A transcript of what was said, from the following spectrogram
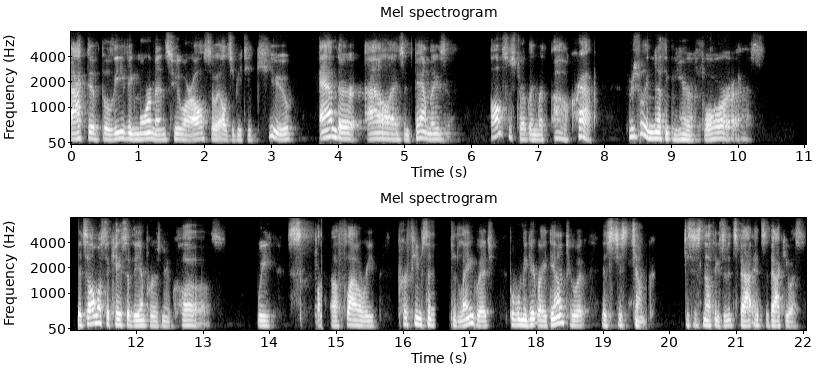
active believing Mormons who are also LGBTQ and their allies and families also struggling with, oh crap, there's really nothing here for us. It's almost a case of the emperor's new clothes. We a flowery, perfume scented language, but when we get right down to it, it's just junk. It's just nothing. It's va- it's vacuous.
